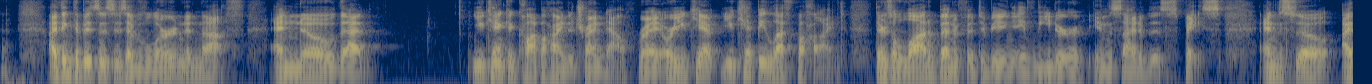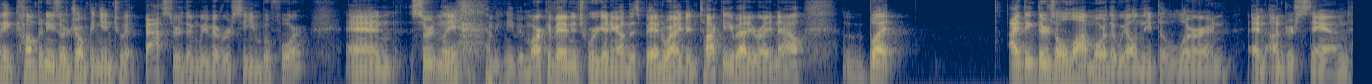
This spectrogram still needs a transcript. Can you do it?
I think the businesses have learned enough and know that you can't get caught behind a trend now, right? Or you can't you can't be left behind. There's a lot of benefit to being a leader inside of this space. And so I think companies are jumping into it faster than we've ever seen before. And certainly, I mean even MarketVantage, we're getting on this bandwagon talking about it right now, but I think there's a lot more that we all need to learn and understand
